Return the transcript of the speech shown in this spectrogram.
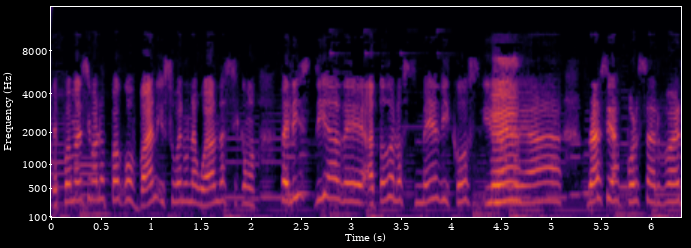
después encima los pacos van y suben una weá onda así como feliz día de a todos los médicos y ¿Qué? weá, gracias por salvar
